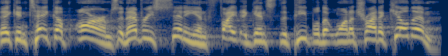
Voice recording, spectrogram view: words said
They can take up arms in every city and fight against the people that want to try to kill them.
